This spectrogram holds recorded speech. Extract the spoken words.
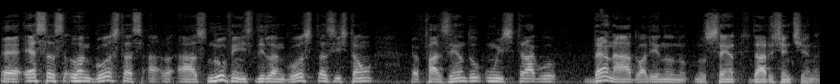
é, essas langostas, as nuvens de langostas estão é, fazendo um estrago danado ali no, no, centro da Argentina.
